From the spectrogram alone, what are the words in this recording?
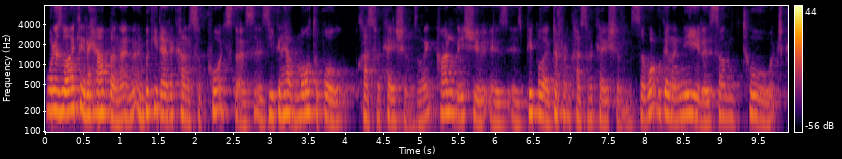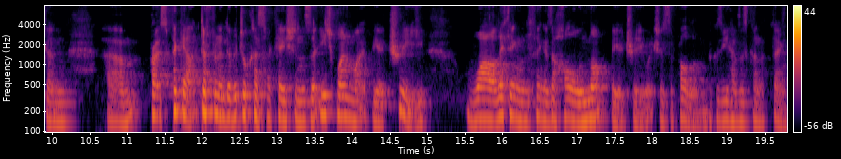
what is likely to happen, and, and, Wikidata kind of supports this, is you can have multiple classifications. I think part of the issue is, is people have different classifications. So what we're going to need is some tool which can um, perhaps pick out different individual classifications that each one might be a tree, while letting the thing as a whole not be a tree, which is the problem because you have this kind of thing.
